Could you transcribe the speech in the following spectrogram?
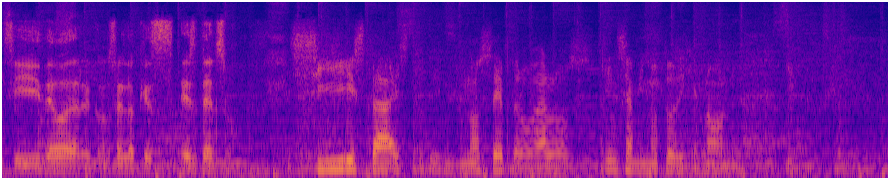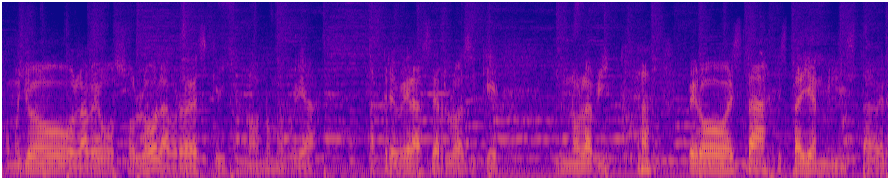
Sí, debo de reconocer lo que es, es denso. Sí, está, no sé, pero a los 15 minutos dije, no, como yo la veo solo, la verdad es que dije, no, no me voy a atrever a hacerlo, así que no la vi, pero está, está ya en mi lista, a ver,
